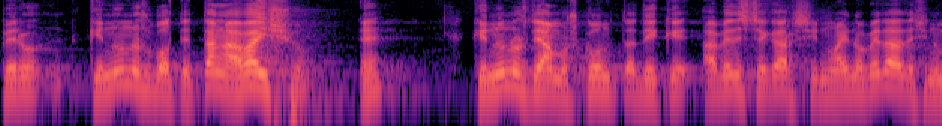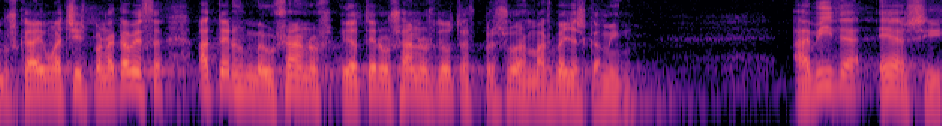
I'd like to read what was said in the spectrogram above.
pero que non nos bote tan abaixo, eh, que non nos deamos conta de que a veces chegar, se non hai novedades, se non nos cae unha chispa na cabeza, a ter os meus anos e a ter os anos de outras persoas máis bellas que a min. A vida é así.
